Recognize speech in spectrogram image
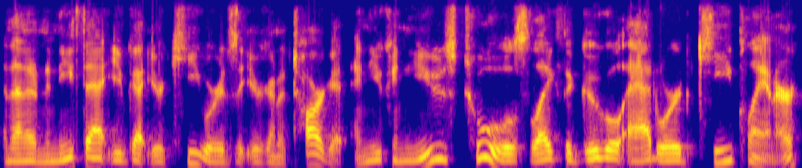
And then underneath that, you've got your keywords that you're going to target. And you can use tools like the Google AdWord Key Planner,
